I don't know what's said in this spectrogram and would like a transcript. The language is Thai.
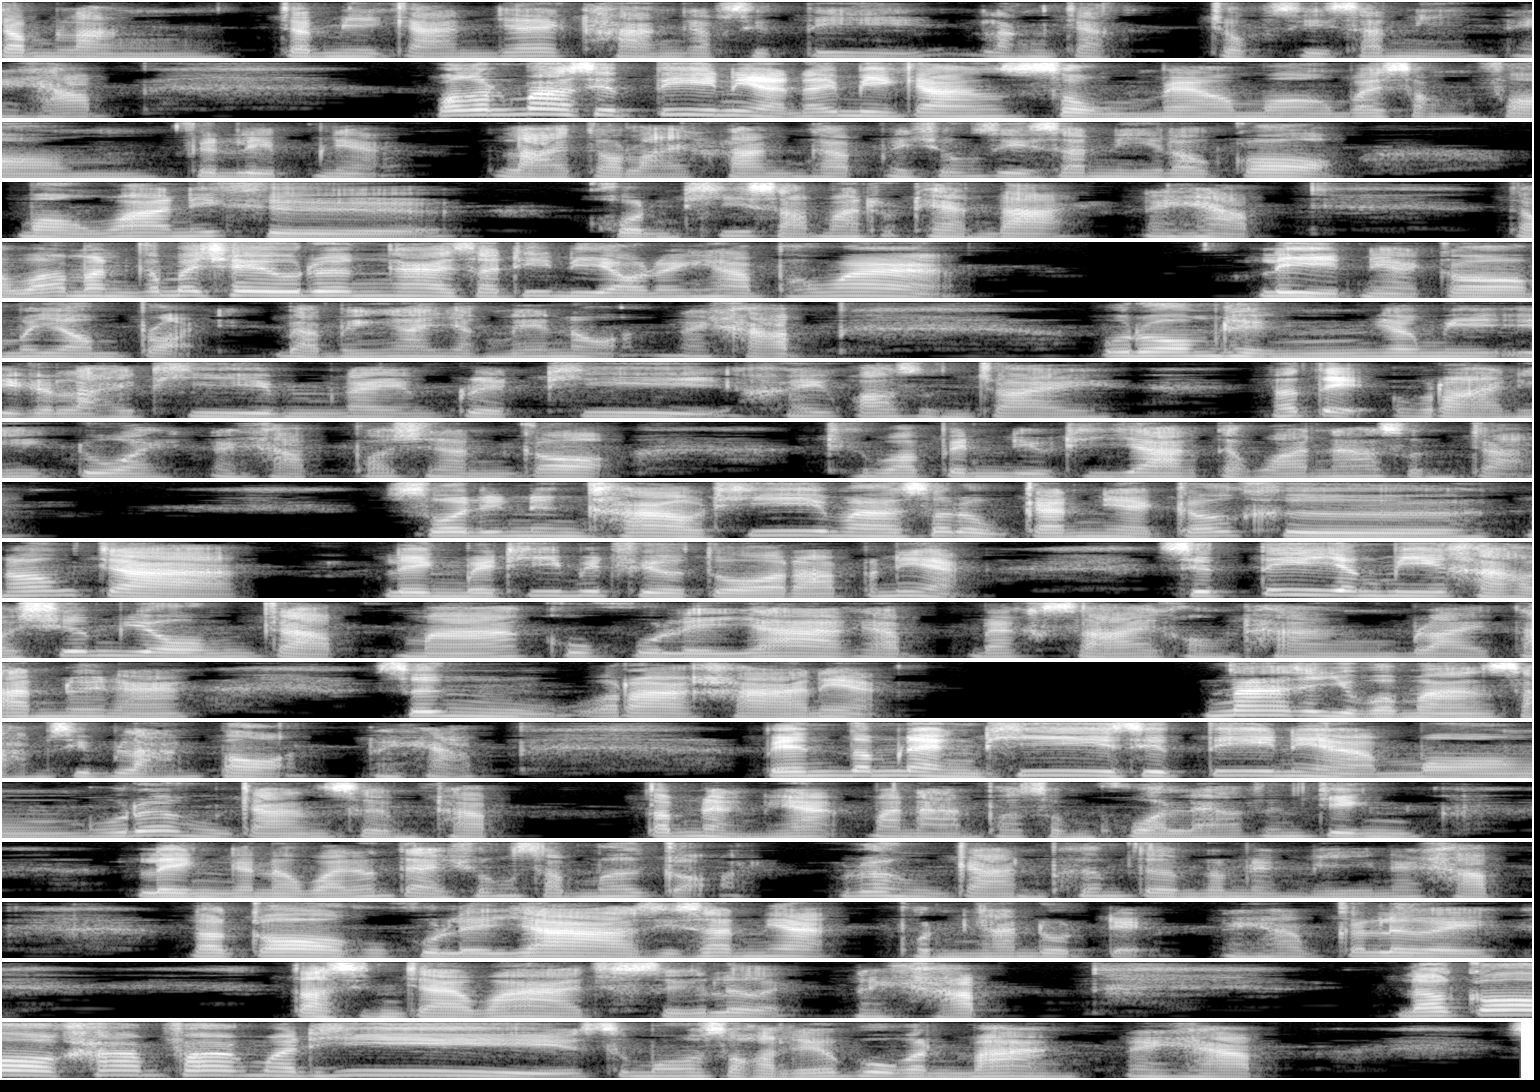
กำลังจะมีการแยกทางกับซิตี้หลังจากจบซีซั่นนี้นะครับว่ากันว่าซิตี้เนี่ยได้มีการส่งแมวมองไปสองฟอร์มฟิลิปเนี่ยหลายต่อหลายครั้งครับในช่วงซีซั่นนี้เราก็มองว่านี่คือคนที่สามารถทดแทนได้นะครับ แต่ว่ามันก็ไม่ใช่เรื่องง่ายซะทีเดียวนะครับ เพราะว่าลีดเนี่ยก็ไม่ยอมปล่อยแบบไม่ง่ายอย่างแน่นอนนะครับ รวมถึงยังมีอีกหลายทีมในอังกฤษที่ให้ความสนใจนักเตะรายนี้อีกด้วยนะครับ เพราะฉะนั้นก็ถือว่าเป็นดีลที่ยากแต่ว่าน่าสนใจ ส่วนอีกหนึ่งข่าวที่มาสรุปกันเนี่ยก็คือนอกจากเล็งไปที่มิดฟิลด์ตัวรับเนี่ยซิตี้ยังมีข่าวเชื่อมโยงกับมาร์คูคูเลยาครับแบ็กซ้ายของทางไบรตันด้วยนะ ซึ่งราคาเนี่ย น่าจะอยู่ประมาณ 30 ล้านปอนด์นะครับ เป็นตำแหน่งที่ซิตี้เนี่ยมองเรื่องของการเสริมทัพตำแหน่งนี้มานานพอสมควรแล้วจริงๆ เล็งกันเอาไว้ตั้งแต่ช่วงซัมเมอร์ก่อนเรื่องของการเพิ่มเติมตำแหน่งนี้นะครับ แล้วก็คูคูเลย่าซีซั่นเนี้ยผลงานโดดเด่นนะครับ ก็เลยตัดสินใจว่าจะซื้อเลยนะครับ แล้วก็ข้ามฟากมาที่สโมสรลิเวอร์พูกันบ้างนะครับ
